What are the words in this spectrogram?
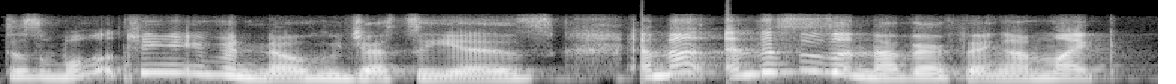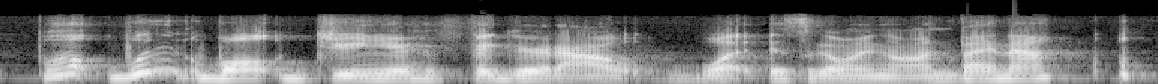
does Walt Jr. even know who Jesse is? And that and this is another thing. I'm like, well, wouldn't Walt Jr. have figured out what is going on by now?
